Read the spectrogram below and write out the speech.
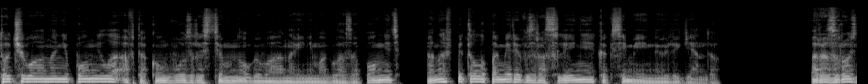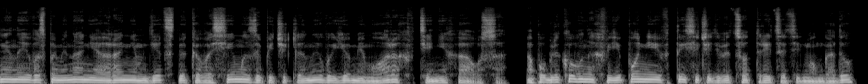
То, чего она не помнила, а в таком возрасте многого она и не могла запомнить, она впитала по мере взросления как семейную легенду. Разрозненные воспоминания о раннем детстве Кавасимы запечатлены в ее мемуарах «В тени хаоса», опубликованных в Японии в 1937 году,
